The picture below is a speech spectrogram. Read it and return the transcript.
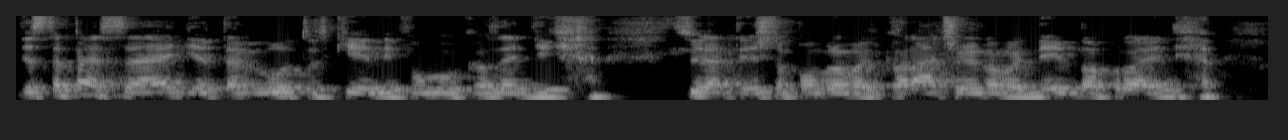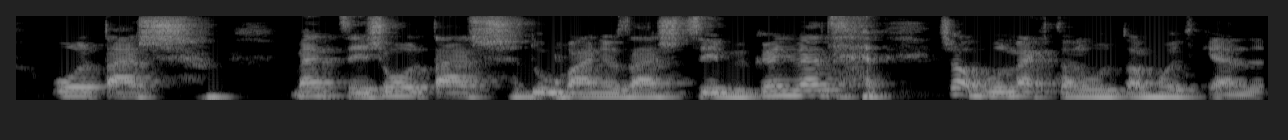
de aztán persze egyértelmű volt, hogy kérni fogok az egyik születésnapomra, vagy karácsonyra, vagy névnapra egy oltás, meccés oltás, dugványozás című könyvet, és abból megtanultam, hogy kell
